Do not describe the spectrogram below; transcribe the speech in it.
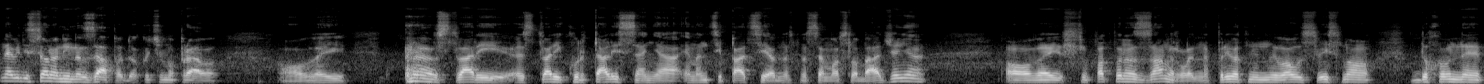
Ne vidi se ona ni na zapadu, ako ćemo pravo ovaj, stvari, stvari kurtalisanja, emancipacije, odnosno samooslobađanja, ovaj, su potpuno zamrle. Na privatnom nivou svi smo duhovne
